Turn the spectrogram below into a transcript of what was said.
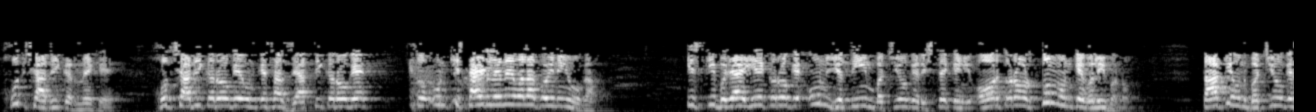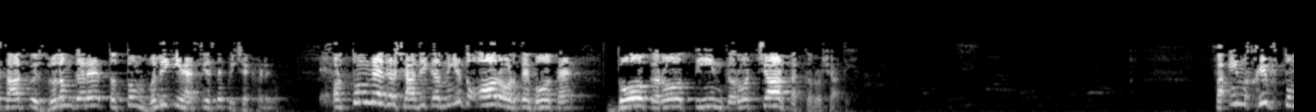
خود شادی کرنے کے، خود شادی کرو گے، ان کے ساتھ زیادتی کرو گے تو ان کی سائڈ لینے والا کوئی نہیں ہوگا۔ اس کی بجائے یہ کرو کہ ان یتیم بچیوں کے رشتے کہیں اور کرو اور تم ان کے ولی بنو۔ تاکہ ان بچیوں کے ساتھ کوئی ظلم کرے تو تم ولی کی حیثیت سے پیچھے کھڑے ہو۔ اور تم نے اگر شادی کرنی ہے تو اور عورتیں بہت ہیں۔ دو کرو، تین کرو، چار تک کرو شادی۔ ان خف تم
